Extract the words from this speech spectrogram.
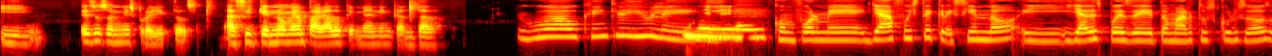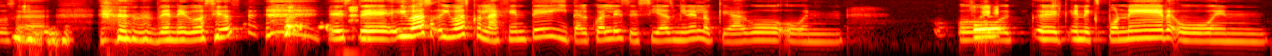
y esos son mis proyectos. Así que no me han pagado, que me han encantado. ¡Wow! ¡Qué increíble! Y conforme ya fuiste creciendo y, ya después de tomar tus cursos, o sea, de negocios, este, ibas, ibas con la gente y tal cual les decías, miren lo que hago, o en, o, eh, en exponer, o en...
